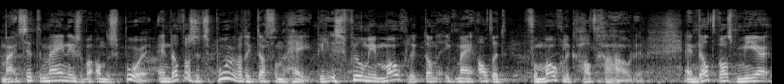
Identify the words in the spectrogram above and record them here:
Maar het zette mij ineens op een ander spoor. En dat was het spoor wat ik dacht van... hé, hey, er is veel meer mogelijk dan ik mij altijd voor mogelijk had gehouden. En dat was meer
